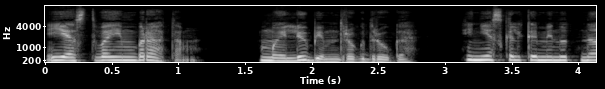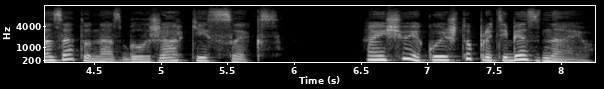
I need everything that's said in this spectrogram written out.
я с твоим братом. Мы любим друг друга. И несколько минут назад у нас был жаркий секс. А еще я кое-что про тебя знаю.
